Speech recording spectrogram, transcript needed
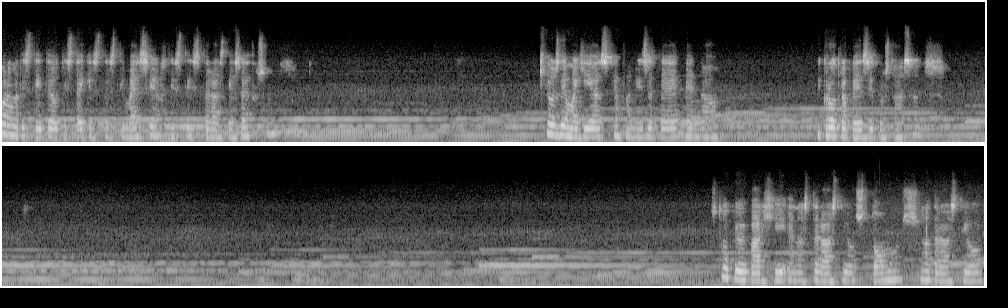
Οραματιστείτε ότι στέκεστε στη μέση αυτής της τεράστιας αίθουσας και ως διαμαγείας εμφανίζεται ένα μικρό τραπέζι μπροστά σας. Στο οποίο υπάρχει ένας τεράστιος τόμος, ένα τεράστιο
